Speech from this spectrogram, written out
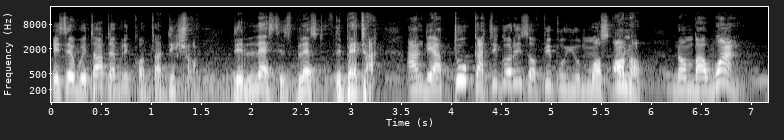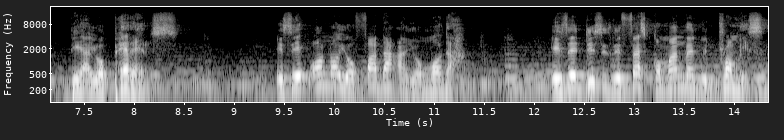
He said, without every contradiction, the less is blessed of the better. And there are two categories of people you must honor. Number one, they are your parents. He said, honor your father and your mother. He said, this is the first commandment with promise.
